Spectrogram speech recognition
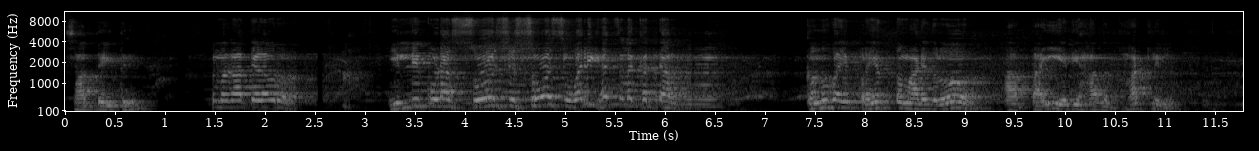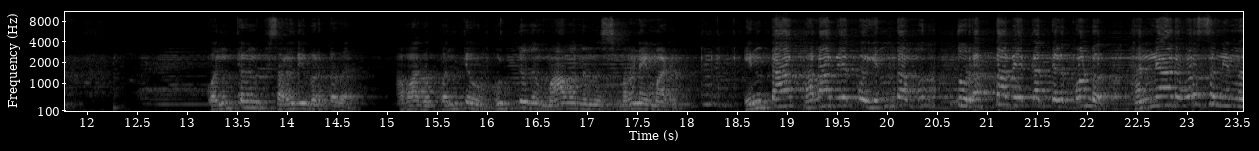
ಸಾಧ್ಯ ಐತ್ರಿ? ಮಗ ಅಂತೇಳವ್ರು, ಇಲ್ಲಿ ಕೂಡ ಸೋಸಿ ಸೋಸಿ ವರಿಗೆ ಹಚ್ಚಲಕ್ಕತ್ಯಾರ ಕನುಬಾಯಿ ಪ್ರಯತ್ನ ಮಾಡಿದ್ರು ಆ ತಾಯಿ ಎದಿ ಹಾಲು ದಾಟ್ಲಿಲ್ಲ. ಕೊಂತೆವನ್ ಸರದಿ ಬರ್ತದ, ಅವಾಗ ಕೊಂತೆವು ಗುಡ್ಡದ ಮಾವನನ್ನು ಸ್ಮರಣೆ ಮಾಡಿ, ಇಂಥ ಫಲ ಬೇಕು, ಇಂಥ ಮುತ್ತು ರಕ್ತ ಬೇಕಂತ ತಿಳ್ಕೊಂಡು ಹನ್ನೆರಡು ವರ್ಷ ನಿನ್ನ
